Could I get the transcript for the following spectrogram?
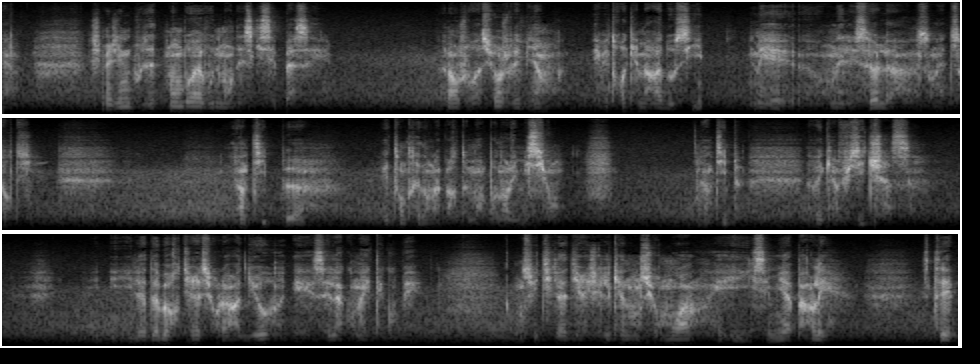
j'imagine que vous êtes nombreux à vous demander ce qui s'est passé. Alors je vous rassure, je vais bien, et mes trois camarades aussi, mais on est les seuls à s'en être sortis. Un type euh, est entré dans l'appartement pendant l'émission. Un type avec un fusil de chasse. Il a d'abord tiré sur la radio et c'est là qu'on a été coupé. Ensuite, il a dirigé le canon sur moi et il s'est mis à parler. C'était.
